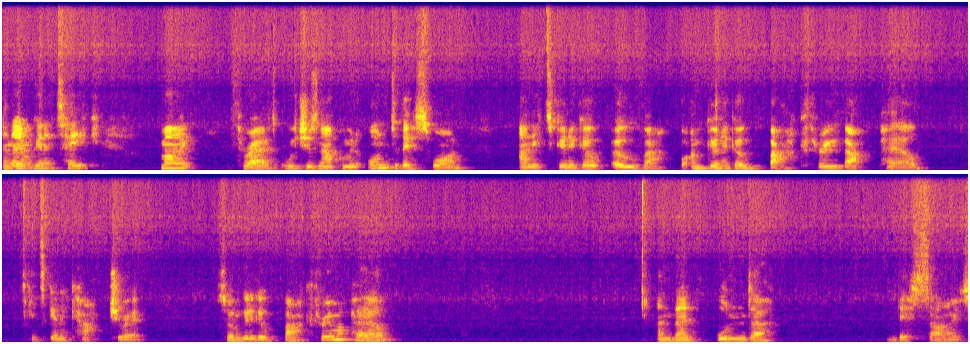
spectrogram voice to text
And then I'm going to take my thread, which is now coming under this one, and it's going to go over. But I'm going to go back through that pearl. It's going to capture it. So I'm going to go back through my pearl and then under this side.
